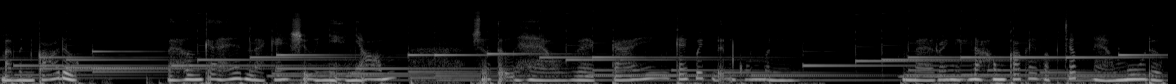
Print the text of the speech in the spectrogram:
mà mình có được. Và hơn cả hết là cái sự nhẹ nhõm, sự tự hào về cái cái quyết định của mình. Mà Ray nghĩ là không có cái vật chất nào mua được.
